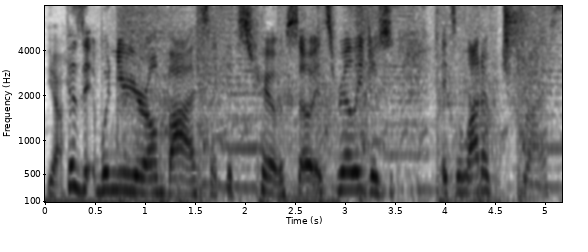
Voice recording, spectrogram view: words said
Yeah. Because when you're your own boss, like it's true. So it's really just, it's a lot of trust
